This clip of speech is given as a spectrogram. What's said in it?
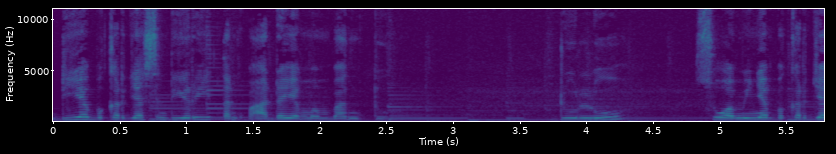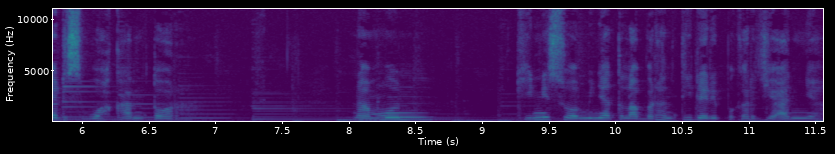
Dia bekerja sendiri tanpa ada yang membantu. Dulu, suaminya bekerja di sebuah kantor namun, kini suaminya telah berhenti dari pekerjaannya.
